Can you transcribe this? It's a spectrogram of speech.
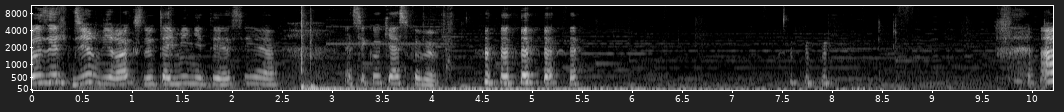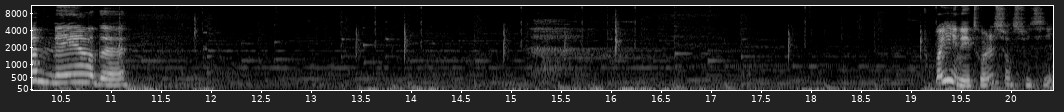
pas osé le dire, Virox. Le timing était assez, euh, assez cocasse quand même. ah merde Pourquoi il y a une étoile sur celui-ci?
